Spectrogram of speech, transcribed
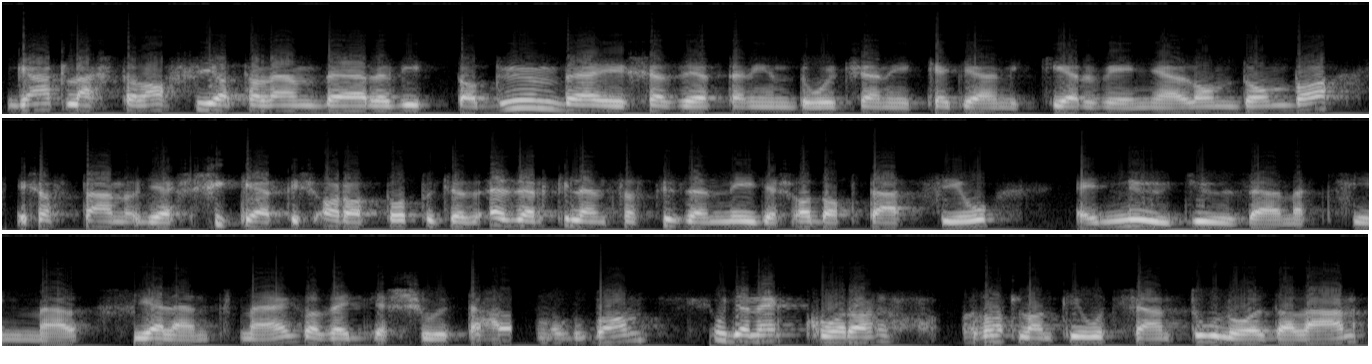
gátlástalan fiatalember vitt a bűnbe, és ezért elindult Jenny kegyelmi kérvényel Londonba, és aztán ugye sikert is aratott, úgyhogy az 1914-es adaptáció egy nő győzelme címmel jelent meg az Egyesült Államokban. Ugyanekkor az Atlanti óceán túloldalán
